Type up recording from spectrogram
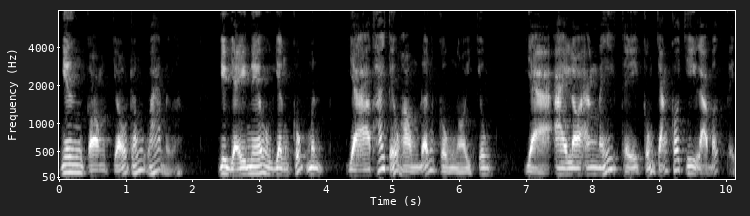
nhưng còn chỗ trống quá nữa. Như vậy nếu dân Cúc Minh và Thái Tiểu Hồng đến cùng ngồi chung, và ai lo ăn nấy thì cũng chẳng có chi là bất tiện.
